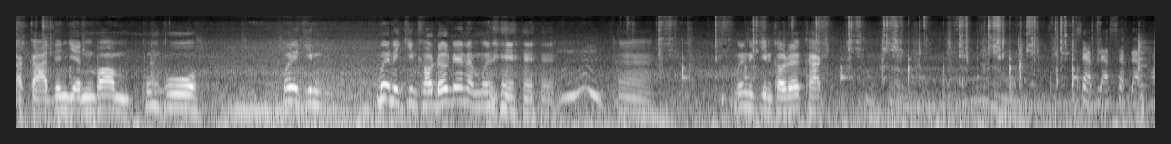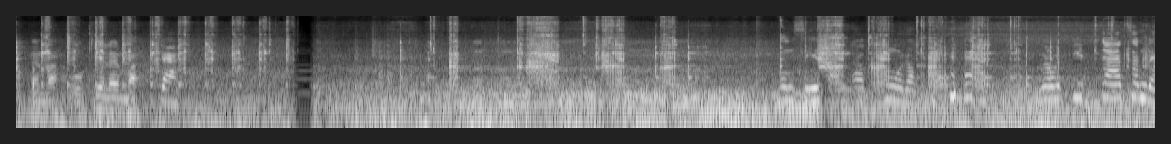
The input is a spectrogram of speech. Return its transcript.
อากาศเย็นๆพร้อมพุ่งพูเมื่อนี้กินเมื่อนี้กินข้าวเด็กได้น่ะมื้อนี้อืมอ่า มื้อนี้กินข้าวเด็กคักแซ่บแล้วแซ่บแล้วครับนั่นบ่โอเคเลยบ่จ้ะเบิ่งสีสันเอาหูดอกเราจิตจาดสำใด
